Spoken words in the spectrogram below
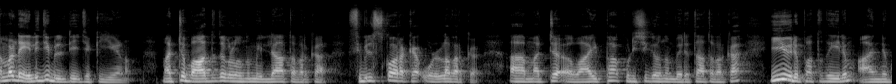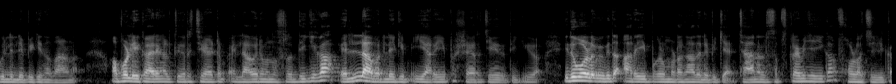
നമ്മളുടെ എലിജിബിലിറ്റി ചെക്ക് ചെയ്യണം. മറ്റ് ബാധ്യതകളൊന്നും ഇല്ലാത്തവർക്ക് സിവിൽ സ്കോറൊക്കെ ഉള്ളവർക്ക് മറ്റ് വായ്പ കുടിശ്ശികയൊന്നും വരുത്താത്തവർക്ക് ഈ ഒരു പദ്ധതിയിലും ആനുകൂല്യം ലഭിക്കുന്നതാണ്. അപ്പോൾ ഈ കാര്യങ്ങൾ തീർച്ചയായിട്ടും എല്ലാവരും ഒന്ന് ശ്രദ്ധിക്കുക എല്ലാവരിലേക്കും ഈ അറിയിപ്പ് ഷെയർ ചെയ്തെത്തിക്കുക. ഇതുപോലെ വിവിധ അറിയിപ്പുകൾ മുടങ്ങാതെ ലഭിക്കാൻ ചാനൽ സബ്സ്ക്രൈബ് ചെയ്യുക ഫോളോ ചെയ്യുക.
